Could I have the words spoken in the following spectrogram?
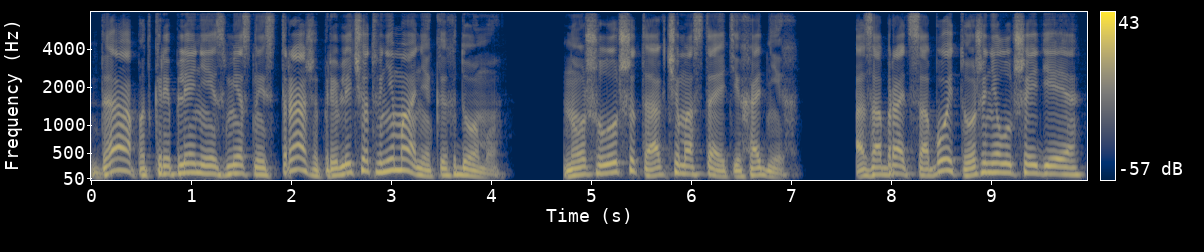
Да, подкрепление из местной стражи привлечет внимание к их дому, но уж лучше так, чем оставить их одних. А забрать с собой тоже не лучшая идея.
